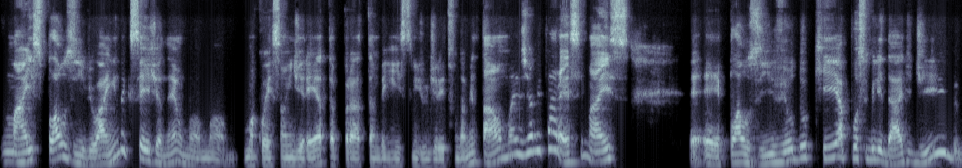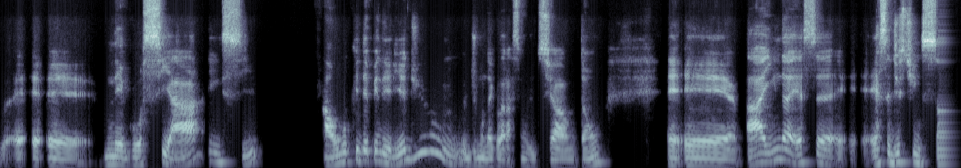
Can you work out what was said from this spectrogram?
mais plausível, ainda que seja né, uma, uma, uma coerção indireta para também restringir o direito fundamental, mas já me parece mais é, é, plausível do que a possibilidade de é, é, é, negociar em si algo que dependeria de, de uma declaração judicial. Então, é, é, há ainda essa, essa distinção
